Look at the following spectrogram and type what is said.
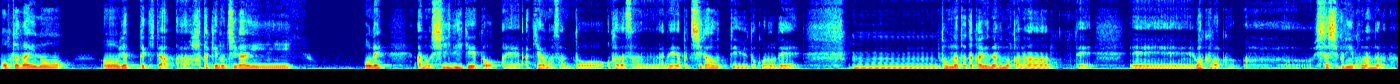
お互いのやってきた畑の違いをね、あの CDK と、えー、秋山さんと岡田さんがね、やっぱ違うっていうところで、うん、どんな戦いになるのかなって、えー、ワクワク。久しぶりにこうなんだろうな。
